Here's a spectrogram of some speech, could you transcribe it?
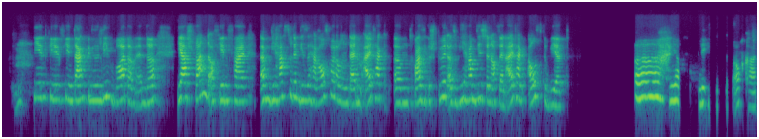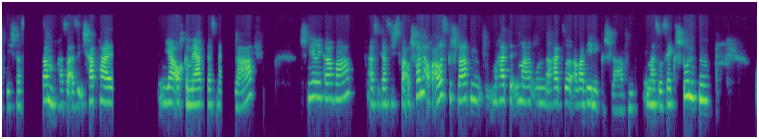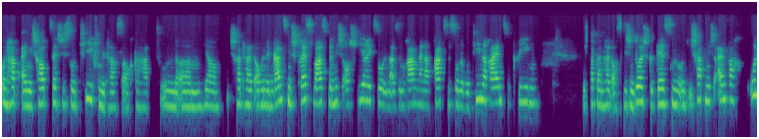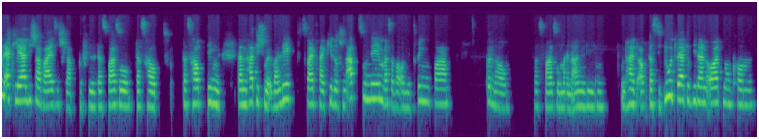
Vielen, vielen, vielen Dank für diese lieben Worte am Ende. Ja, spannend auf jeden Fall. Ähm, wie hast du denn diese Herausforderungen in deinem Alltag ähm, quasi gespürt? Also wie haben die sich denn auf deinen Alltag ausgewirkt? Äh, ja, lege ich jetzt auch gerade, wie ich das zusammenpasse. Also ich habe halt ja auch gemerkt, dass mein Schlaf schwieriger war. Also dass ich zwar auch schon auch ausgeschlafen hatte immer und hatte aber wenig geschlafen. Immer so sechs Stunden und habe eigentlich hauptsächlich so ein Tief mittags auch gehabt. Und ähm, ja, ich hatte halt auch in dem ganzen Stress war es für mich auch schwierig, so in, also im Rahmen meiner Praxis so eine Routine reinzukriegen. Ich habe dann halt auch zwischendurch gegessen und ich habe mich einfach unerklärlicherweise schlapp gefühlt. Das war so das, Haupt, das Hauptding. Dann hatte ich mir überlegt, zwei, drei Kilo schon abzunehmen, was aber auch nicht dringend war. Genau, das war so mein Anliegen. Und halt auch, dass die Blutwerte wieder in Ordnung kommen.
